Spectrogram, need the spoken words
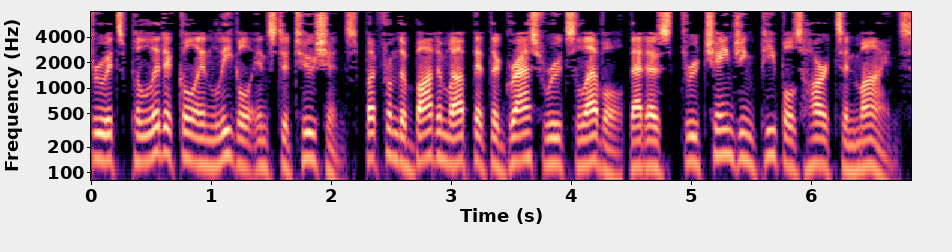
through its political and legal institutions but from the bottom up at the grassroots level that is, through changing people's hearts and minds.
